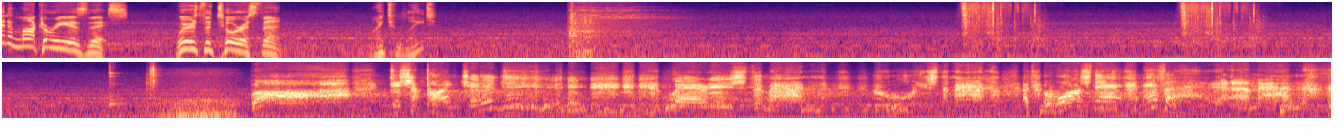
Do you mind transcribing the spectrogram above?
kind of mockery is this? Where's the tourist then? Am I too late? Ah, disappointed? Where is the man? Who is the man? Was there ever a man?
